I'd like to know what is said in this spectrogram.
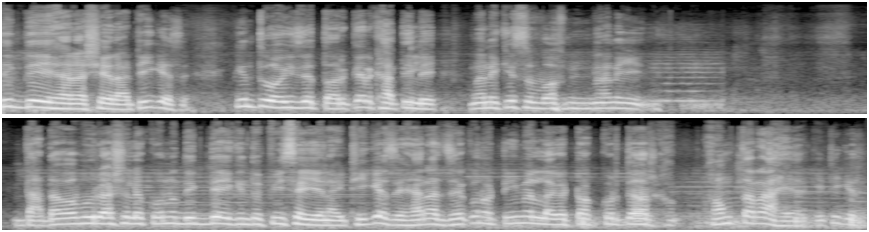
দিক দিয়েই হেরা সেরা, ঠিক আছে? কিন্তু ওই যে তর্কের খাতিলে মানে কিছু মানে দাদাবাবুর আসলে কোনো দিক দিয়েই কিন্তু পিছাইয়ে নাই, ঠিক আছে? হেরা যে কোনো টিমের লাগে টক করতে হওয়ার ক্ষমতা রাখে আর কি, ঠিক আছে?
